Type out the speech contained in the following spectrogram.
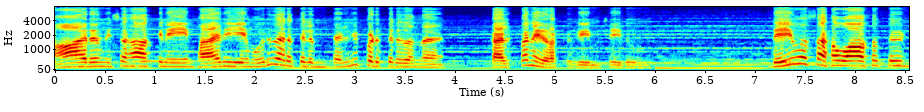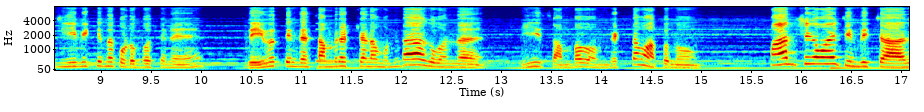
ആരും ഇസഹാക്കിനെയും ഭാര്യയെയും ഒരു തരത്തിലും ശല്യപ്പെടുത്തരുതെന്ന് കൽപ്പന ഇറക്കുകയും ചെയ്തു. ദൈവ സഹവാസത്തിൽ ജീവിക്കുന്ന കുടുംബത്തിന് ദൈവത്തിന്റെ സംരക്ഷണം ഉണ്ടാകുമെന്ന് ഈ സംഭവം വ്യക്തമാക്കുന്നു. മാനസികമായി ചിന്തിച്ചാൽ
